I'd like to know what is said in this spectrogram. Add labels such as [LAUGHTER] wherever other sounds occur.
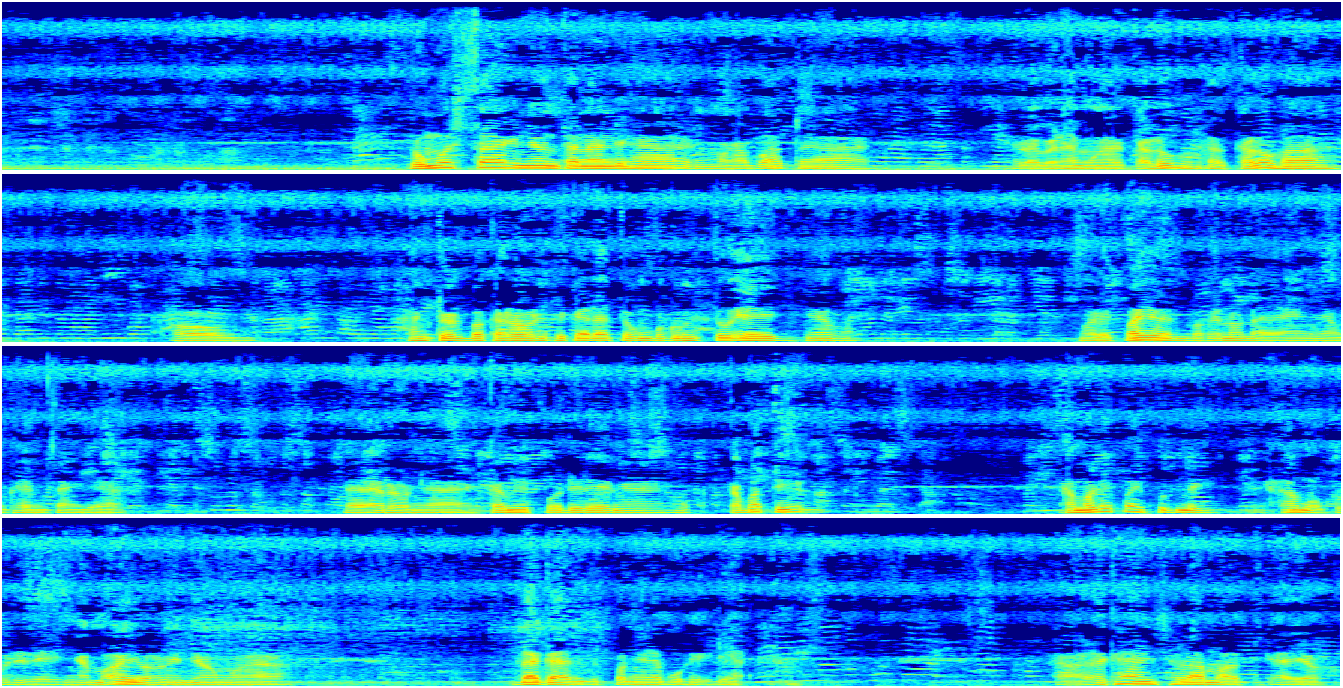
Kumusta kanyang tanan liha, ang mga bata, laban ng mga kaluha, kaluha, o hangtod ba karon si kada itong bagong tuig, nga malipayon, baka nun ay ang inyong kahimtang liha. Kaya aron nga, kami po dire nga kabati, amalipay po nag amo po dire nga maayo ang inyong mga dagan sa panginabuhi diha. Ah, daghan salamat kayo.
